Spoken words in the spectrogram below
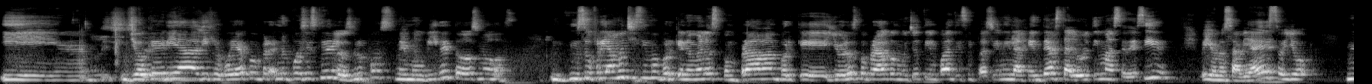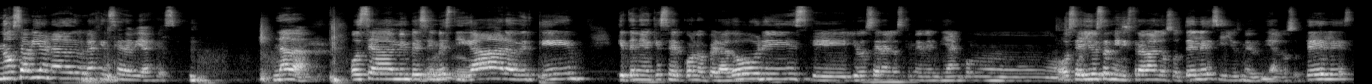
Y yo quería, dije, voy a comprar. No, pues es que de los grupos me moví de todos modos. Sufría muchísimo porque no me los compraban, porque yo los compraba con mucho tiempo de anticipación y la gente hasta el último se decide. Pero yo no sabía eso, yo no sabía nada de una agencia de viajes. Nada. O sea, me empecé a investigar, a ver qué, que tenía que ser con operadores, que ellos eran los que me vendían como, o sea, ellos administraban los hoteles y ellos me vendían los hoteles,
